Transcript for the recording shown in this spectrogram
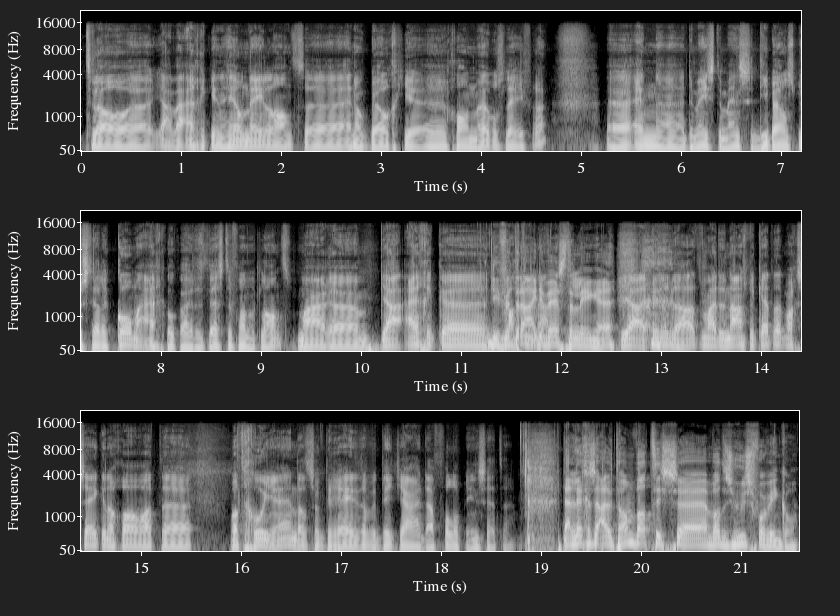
Terwijl ja, we eigenlijk in heel Nederland en ook België gewoon meubels leveren. En de meeste mensen die bij ons bestellen komen eigenlijk ook uit het westen van het land. Maar uh, ja, eigenlijk... Die verdraaide westerlingen. Ja, inderdaad. maar de naamsbekendheid mag zeker nog wel wat, wat groeien. En dat is ook de reden dat we dit jaar daar volop inzetten. Nou, leg eens uit dan. Wat is, wat is Huus voor winkel?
